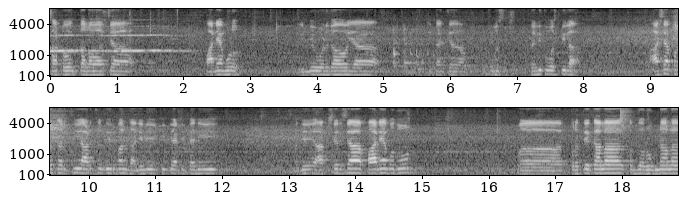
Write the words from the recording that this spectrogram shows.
साठवण तलावाच्या पाण्यामुळं लिंबे वडगाव या ठिकाणच्या वस दलित वस्तीला अशा प्रकारची अडचण निर्माण झालेली आहे की त्या ठिकाणी म्हणजे अक्षरशः पाण्यामधून प्रत्येकाला समजा रुग्णाला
